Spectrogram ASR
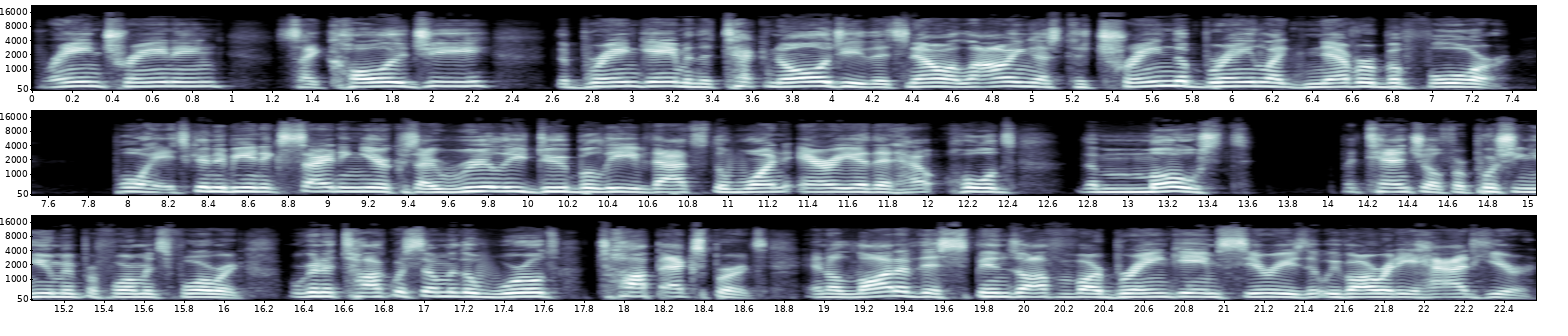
brain training, psychology, the brain game, and the technology that's now allowing us to train the brain like never before. Boy, it's going to be an exciting year because I really do believe that's the one area that ha- holds the most potential for pushing human performance forward. We're going to talk with some of the world's top experts, and a lot of this spins off of our brain game series that we've already had here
